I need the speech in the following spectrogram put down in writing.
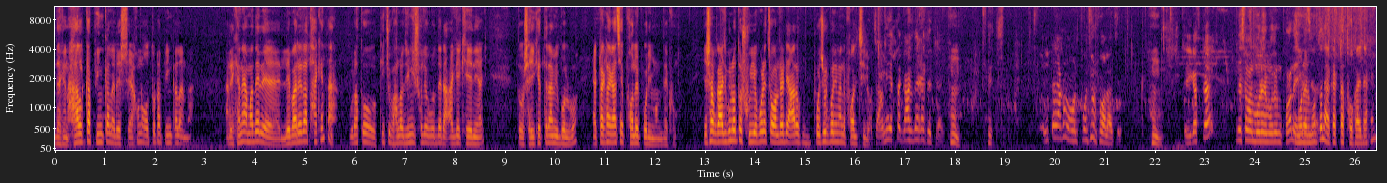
দেখেন, হালকা পিঙ্ক কালার এসছে। এখনও অতটা পিঙ্ক কালার না। আর এখানে আমাদের লেবারেরা থাকে না, ওরা তো কিছু ভালো জিনিস হলে ওদের আগে খেয়ে নেয়। তো সেই ক্ষেত্রে আমি বলব, একটা একটা গাছে ফলের পরিমাণ দেখুন। এসব গাছগুলো তো শুয়ে পড়েছে অলরেডি আরও প্রচুর পরিমাণে ফল ছিল। আচ্ছা আমি একটা গাছ দেখাতে চাই। হুম। এটা এখন প্রচুর ফল আছে। হুম। এই গাছটা বেশ আমার মনের মতন ফল এই মনের মতন এক একটা থোকায় দেখেন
